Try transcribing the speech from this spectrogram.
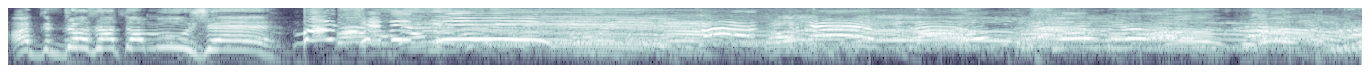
A kdo za to může? Bolševici! Rozejděte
